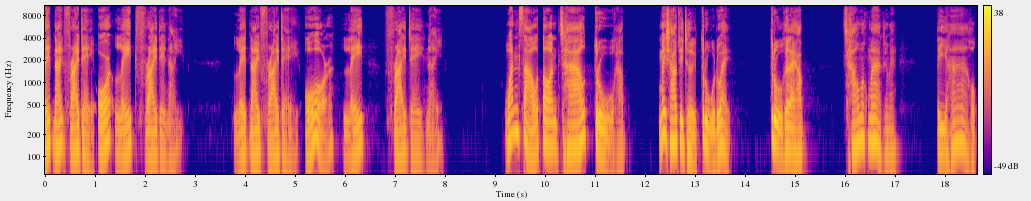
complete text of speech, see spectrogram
late night Friday or late Friday night late night Friday or late Friday night วันเสาร์ตอนเช้าตรู่ครับ ไม่เช้าเฉยๆตรู่ด้วย ตรู่คืออะไรครับ เช้ามากๆใช่ไหม ตีห้าหก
